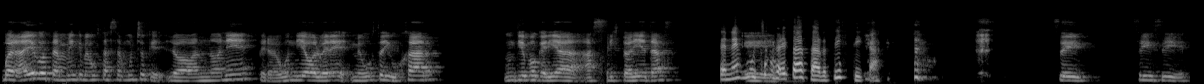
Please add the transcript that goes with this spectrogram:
bueno, hay algo también que me gusta hacer mucho que lo abandoné, pero algún día volveré, me gusta dibujar. un tiempo quería hacer historietas. Tenés muchas becas artísticas. sí, sí, sí,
